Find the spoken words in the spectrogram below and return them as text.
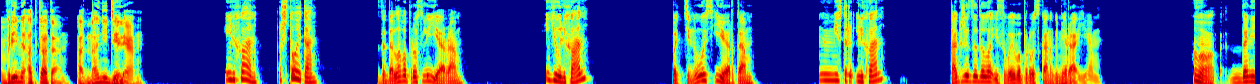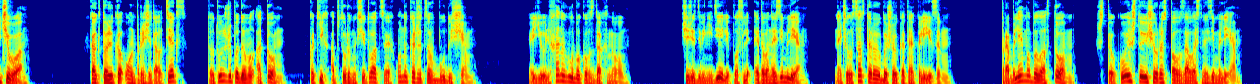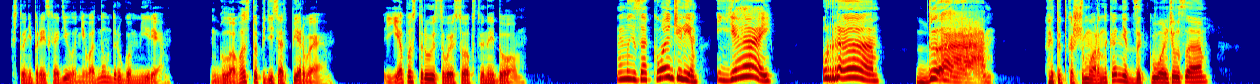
Время отката – одна неделя. Ильхан, что это? Задала вопрос Лияра. Юльхан? Подтянулась и Эрта. Мистер Ильхан? Также задала и свой вопрос Канг Мирайе. О, да ничего. Как только он прочитал текст, то тут же подумал о том, в каких абсурдных ситуациях он окажется в будущем. Юльхан глубоко вздохнул. Через две недели после этого на Земле начался второй большой катаклизм. Проблема была в том, что кое-что еще расползалось на Земле, что не происходило ни в одном другом мире. Глава 151. Я построю свой собственный дом. Мы закончили! Яй! Ура! Да! Этот кошмар наконец закончился!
